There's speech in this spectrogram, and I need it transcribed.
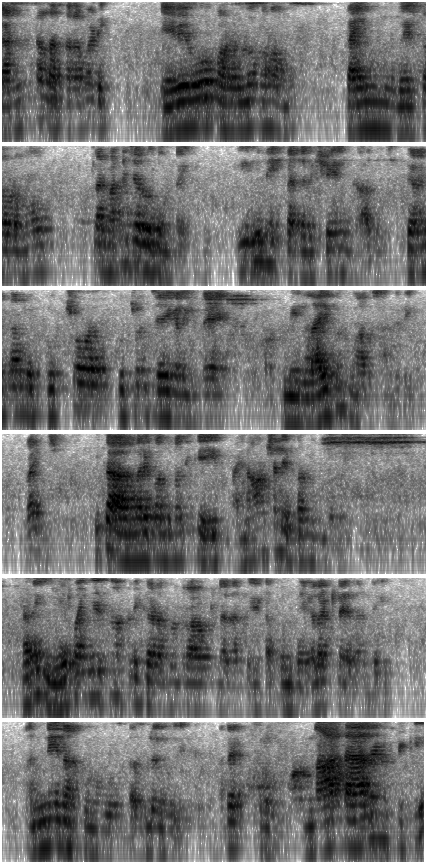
గంటల తరబడి ఏవేవో పనుల్లో మనం టైం వేస్ట్ అవ్వడము ఇట్లాంటివన్నీ జరుగుతుంటాయి. ఇది మీకు పెద్ద విషయం కాదు. స్థిరంగా మీరు కూర్చోవడం కూర్చొని చేయగలిగితే మీ లైఫ్ని మారుస్తుంది. రైట్? ఇక మరి కొంతమందికి ఫైనాన్షియల్ ఇబ్బంది ఉంటుంది అరే ఏ పని చేసినా అసలు ఇక్కడ డబ్బులు రావట్లేదండి డబ్బులు మిగలట్లేదండి. అన్నీ నాకు డబ్బులు అంటే అసలు నా టాలెంట్కి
